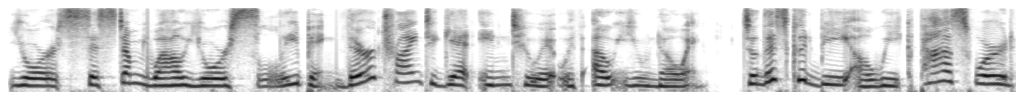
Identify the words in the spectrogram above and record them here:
your system while you're sleeping. They're trying to get into it without you knowing. So this could be a weak password,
